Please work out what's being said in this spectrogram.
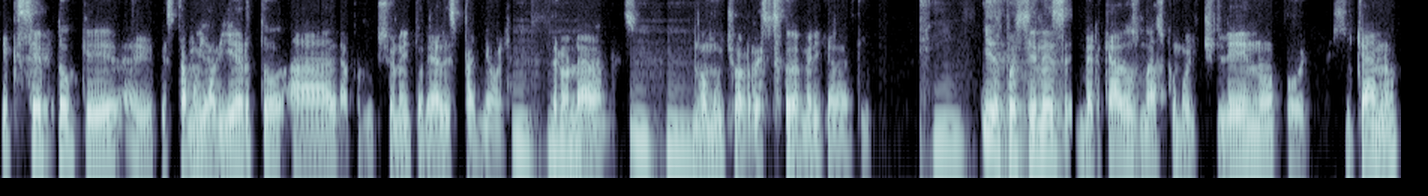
excepto que eh, está muy abierto a la producción editorial española, pero nada más, no mucho al resto de América Latina. Y después tienes mercados más como el chileno o el mexicano,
